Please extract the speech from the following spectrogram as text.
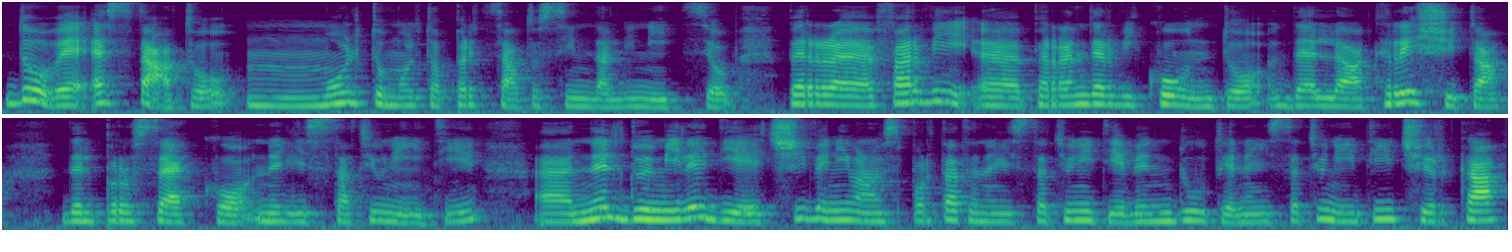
dove è stato mm, molto molto apprezzato sin dall'inizio. Per per farvi, eh, per rendervi conto della crescita del prosecco negli Stati Uniti, eh, nel 2010 venivano esportate negli Stati Uniti e vendute negli Stati Uniti circa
